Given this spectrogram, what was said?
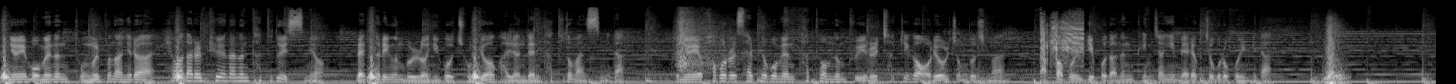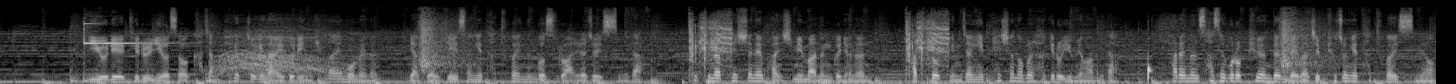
그녀의 몸에는 동물뿐 아니라 해와다를 표현하는 타투도 있으며 레터링은 물론이고 종교와 관련된 타투도 많습니다. 그녀의 화보를 살펴보면 타투 없는 부위를 찾기가 어려울 정도지만 나빠 보이기보다는 굉장히 매력적으로 보입니다. 이효리의 뒤를 이어서 가장 파격적인 아이돌인 휴나의 몸에는 약 10개 이상의 타투가 있는 것으로 알려져 있습니다. 특히나 패션에 관심이 많은 그녀는 타투도 굉장히 패셔너블하기로 유명합니다. 팔에는 사색으로 표현된 네 가지 표정의 타투가 있으며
